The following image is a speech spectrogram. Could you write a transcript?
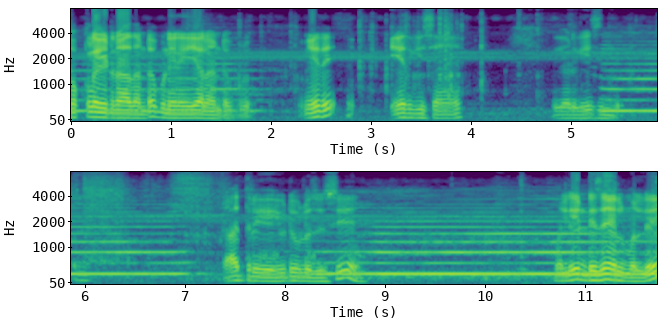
చొక్కలు వేయటం రాదంట ఇప్పుడు నేను వేయాలంట ఇప్పుడు. ఏది? ఏది గీసా? ఇది ఇక్కడ గీసింది. రాత్రి యూట్యూబ్లో చూసి మళ్ళీ డిజైన్లు మళ్ళీ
